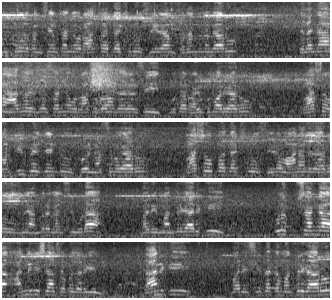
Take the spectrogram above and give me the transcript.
ఉద్యోగ సంక్షేమ సంఘం రాష్ట్ర అధ్యక్షులు శ్రీరామ్ సదానందం గారు తెలంగాణ ఆదివాసీ సంఘం రాష్ట్ర ప్రధాన కార్యదర్శి కూత రవికుమార్ గారు రాష్ట్ర వర్కింగ్ ప్రెసిడెంట్ కోడి నరసింహ గారు రాష్ట్ర ఉపాధ్యక్షులు శ్రీరామ్ ఆనంద్ గారు మీ అందరం కలిసి కూడా మరి మంత్రి గారికి కులకుషంగా అన్ని విషయాలు చెప్ప జరిగింది. దానికి మరి సీతక్క మంత్రి గారు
